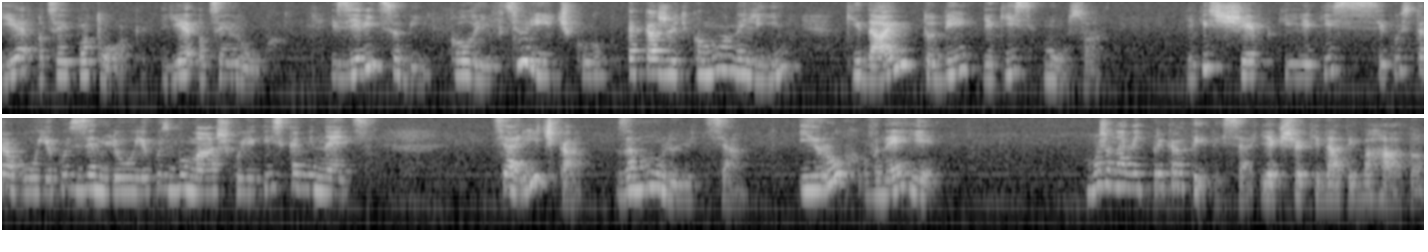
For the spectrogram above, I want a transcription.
є оцей поток, є оцей рух. І з'явіть собі, коли в цю річку, як кажуть, кому не лінь, кидають туди якийсь мусор, якісь щепки, якісь, якусь траву, якусь землю, якусь бумажку, якийсь камінець. Ця річка замулюється, і рух в неї може навіть прекратитися, якщо кидати багато.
